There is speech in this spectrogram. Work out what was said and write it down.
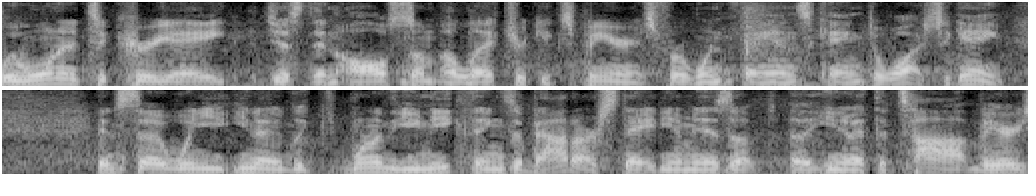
We wanted to create just an awesome electric experience for when fans came to watch the game. And so when you you know like one of the unique things about our stadium is up uh, you know at the top very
